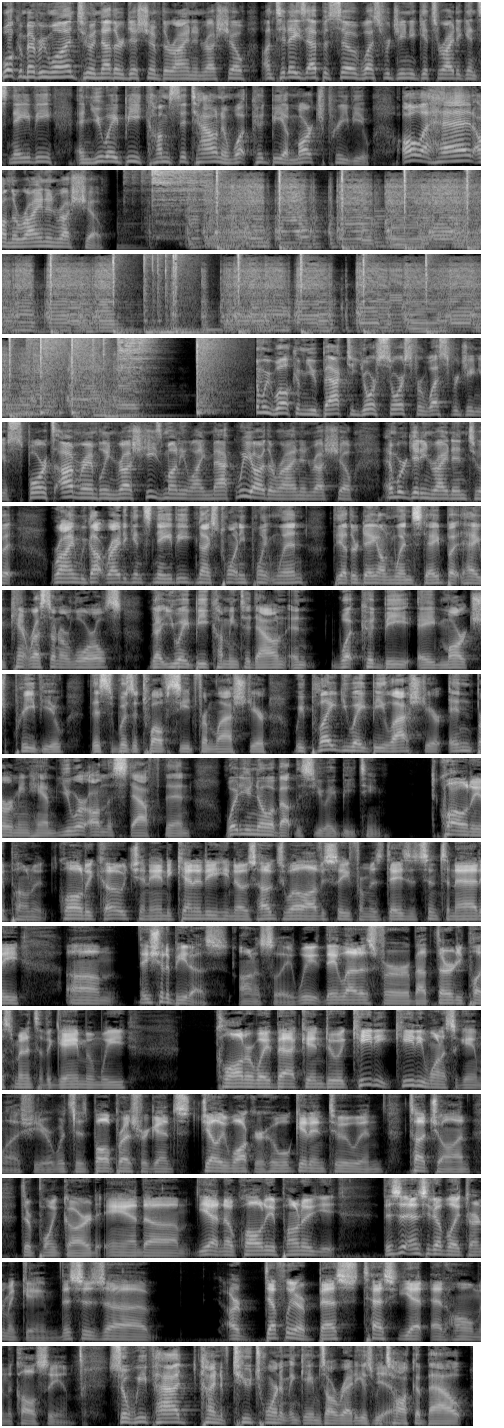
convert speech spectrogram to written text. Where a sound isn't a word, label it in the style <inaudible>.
Welcome, everyone, to another edition of the Ryan and Rush Show. On today's episode, West Virginia gets right against Navy, and UAB comes to town in what could be a March preview. All ahead on the Ryan and Rush Show. And we welcome you back to your source for West Virginia sports. I'm Rambling Rush. He's Moneyline Mac. We are the Ryan and Rush Show, and we're getting right into it. Ryan, we got right against Navy. Nice 20 point win the other day on Wednesday, but hey, we can't rest on our laurels. We got UAB coming to down and what could be a March preview. This was a 12 seed from last year. We played UAB last year in Birmingham. You were on the staff then. What do you know about this UAB team? quality opponent, quality coach, and Andy Kennedy. He knows Hugs well, obviously from his days at Cincinnati. Um, they should have beat us. Honestly, we they led us for about thirty plus minutes of the game, and we clawed our way back into it. Keedy Keedy won us a game last year with his ball pressure against Jelly Walker, who we'll get into and touch on their point guard. And um, yeah, no quality opponent. This is an NCAA tournament game. This is uh, our definitely our best test yet at home in the Coliseum. So we've had kind of two tournament games already as we Yeah. talk about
